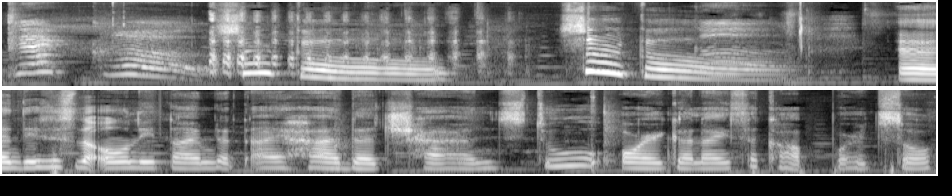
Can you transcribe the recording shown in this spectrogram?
Circle. Circle. Circle. And this is the only time that I had a chance to organize a cupboard. So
